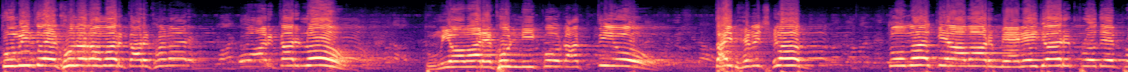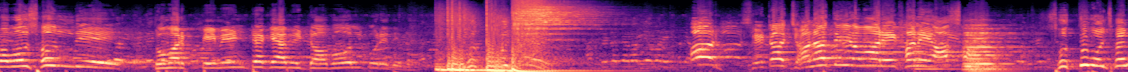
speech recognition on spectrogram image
তুমি তো এখন আর আমার কারখানার ওয়ার্কার নো। তুমি আমার এখন নিকট আত্মীয়। তাই ভেবেছিলাম তোমাকে আমার ম্যানেজার পদে প্রমোশন দিয়ে তোমার পেমেন্টটাকে আমি ডবল করে দেব। আর সেটা জানাতেই আমার এখানে আসা। সত্যি বলছেন?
